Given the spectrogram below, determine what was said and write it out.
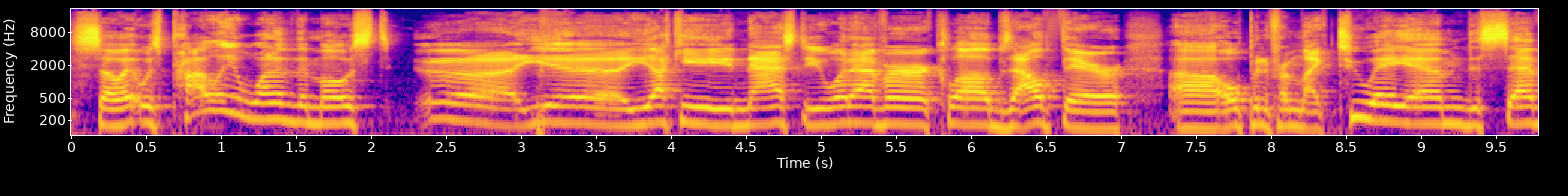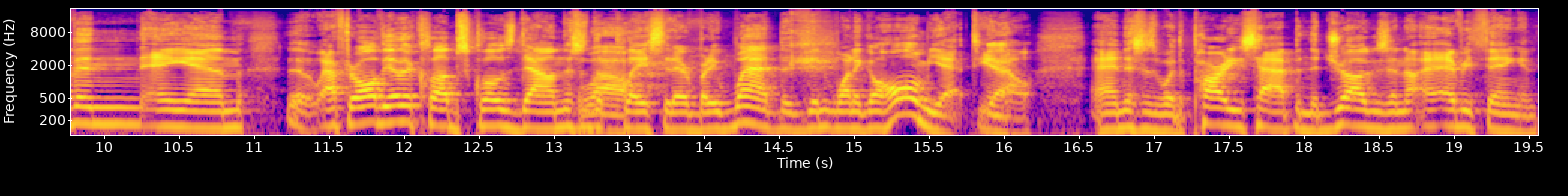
So it was probably one of the most uh, yeah, yucky, nasty, whatever clubs out there. Uh, open from like 2 a.m. to 7 a.m. After all the other clubs closed down, this is the place that everybody went that didn't want to go home yet, you Yeah. know. And this is where the parties happen, the drugs and everything. And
